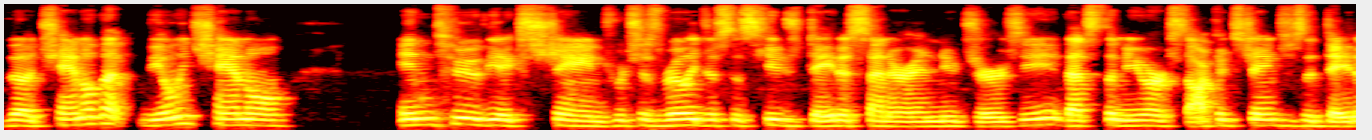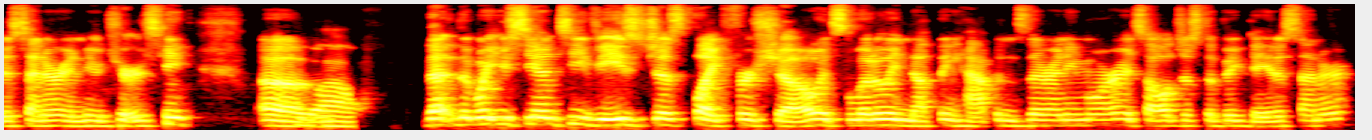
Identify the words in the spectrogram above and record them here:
the channel that the only channel into the exchange, which is really just this huge data center in New Jersey. That's the New York Stock Exchange is a data center in New Jersey. Um, Wow. that, that what you see on TV is just like for show. It's literally nothing happens there anymore. It's all just a big data center,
